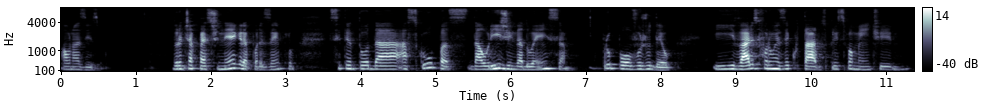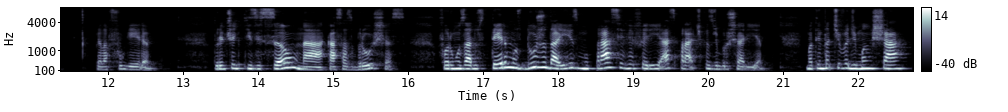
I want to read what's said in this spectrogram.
ao nazismo. Durante a peste negra, por exemplo, se tentou dar as culpas da origem da doença para o povo judeu, e vários foram executados, principalmente pela fogueira. Durante a Inquisição, na caça às bruxas, foram usados termos do judaísmo para se referir às práticas de bruxaria, uma tentativa de manchar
